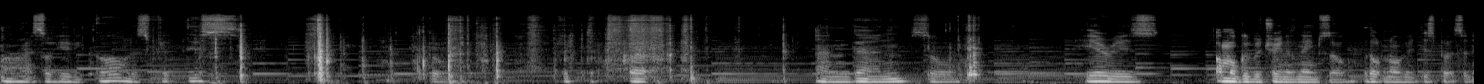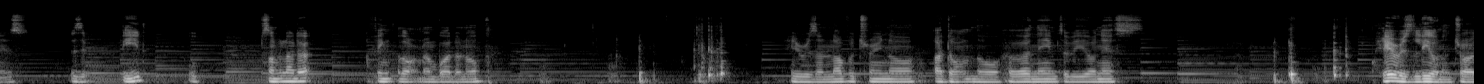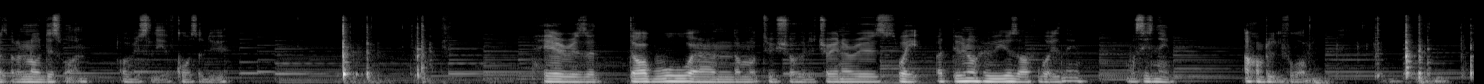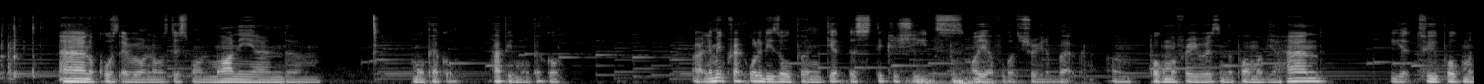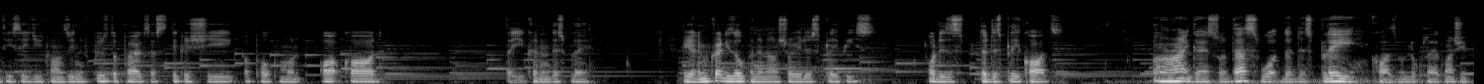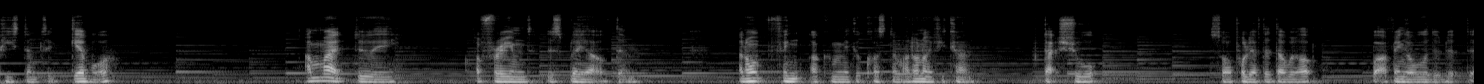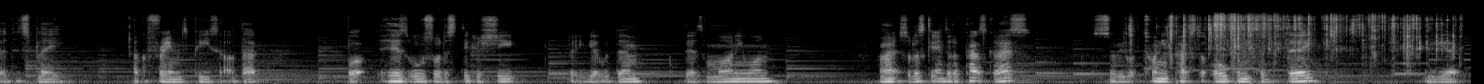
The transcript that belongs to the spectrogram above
Alright, so here we go, let's flip this. Go. Flip the back here is i'm not good with trainers names so i don't know who this person is. Is it Bede? Or something like that? I think i don't remember i don't know. Here is another trainer. I don't know her name to be honest. Here is leon and charles. I don't know this one. Obviously of course i do. Here is a double and I'm not too sure who the trainer is. Wait, I do know who he is, I forgot his name. What's his name? I completely forgot. And of course everyone knows this one, Marnie and um, Morpeko. Happy Morpeko. Alright, let me crack all of these open, get the sticker sheets. Oh yeah, I forgot to show you the back. Um, Pokemon favorites in the palm of your hand. You get two Pokemon TCG Zenith booster packs, a sticker sheet, a Pokemon art card that you can display. Yeah, let me crack these open and I'll show you the display piece. Or the, the display cards. Alright guys, so that's what the display cards will look like once you piece them together. I might do a, a framed display out of them. I don't think I can make a custom. I don't know if you can. That short. So I'll probably have to double up. But I think I will do the, the display like a framed piece out of that. But here's also the sticker sheet that you get with them. There's a money one. Alright, so let's get into the packs, guys. So we got 20 packs to open today. We get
